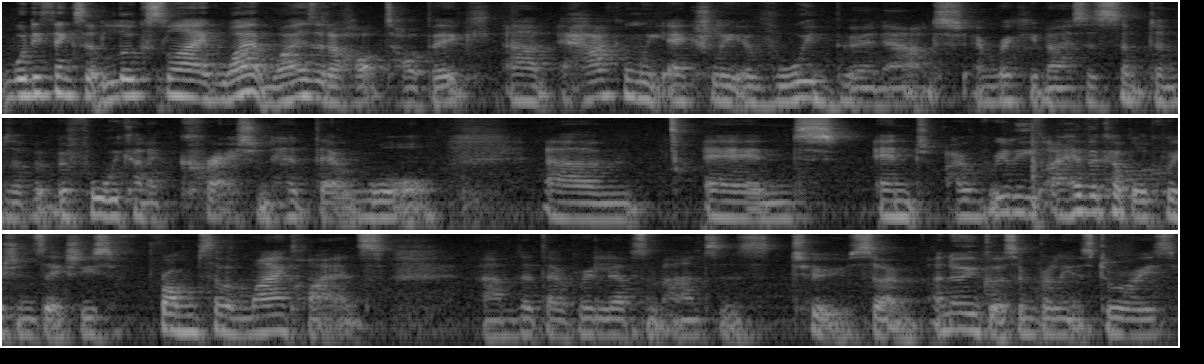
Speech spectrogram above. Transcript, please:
what he thinks it looks like. Why, why is it a hot topic? Um, how can we actually avoid burnout and recognize the symptoms of it before we kind of crash and hit that wall? Um, and and I really I have a couple of questions actually from some of my clients um, that they really love some answers to. So I know you've got some brilliant stories.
